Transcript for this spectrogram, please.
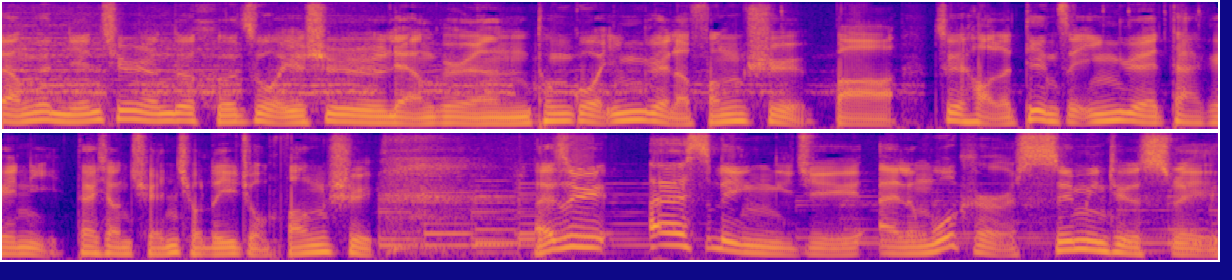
两个年轻人的合作，也是两个人通过音乐的方式，把最好的电子音乐带给你，带向全球的一种方式。来自于 Aslin 以及 Alan Walker Seeming to Sleep。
